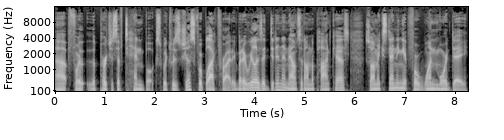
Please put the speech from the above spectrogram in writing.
uh, for the purchase of 10 books, which was just for Black Friday. But I realized I didn't announce it on the podcast, so I'm extending it for one more day,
